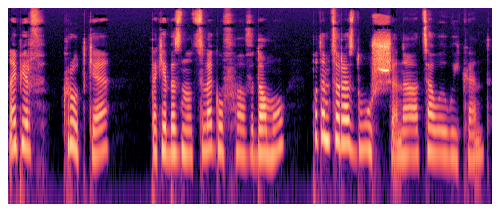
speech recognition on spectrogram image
Najpierw krótkie, takie bez noclegów w domu, potem coraz dłuższe na cały weekend.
